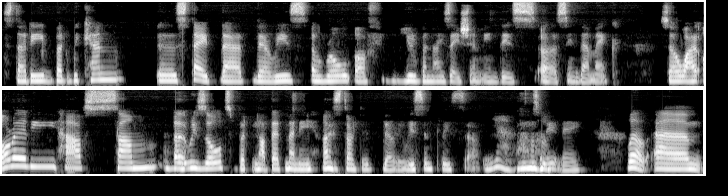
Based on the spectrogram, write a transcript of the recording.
study, but we can uh, state that there is a role of urbanization in this uh, syndemic. So I already have some uh, results, but not that many. I started very recently, so Yeah, absolutely. well, um,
